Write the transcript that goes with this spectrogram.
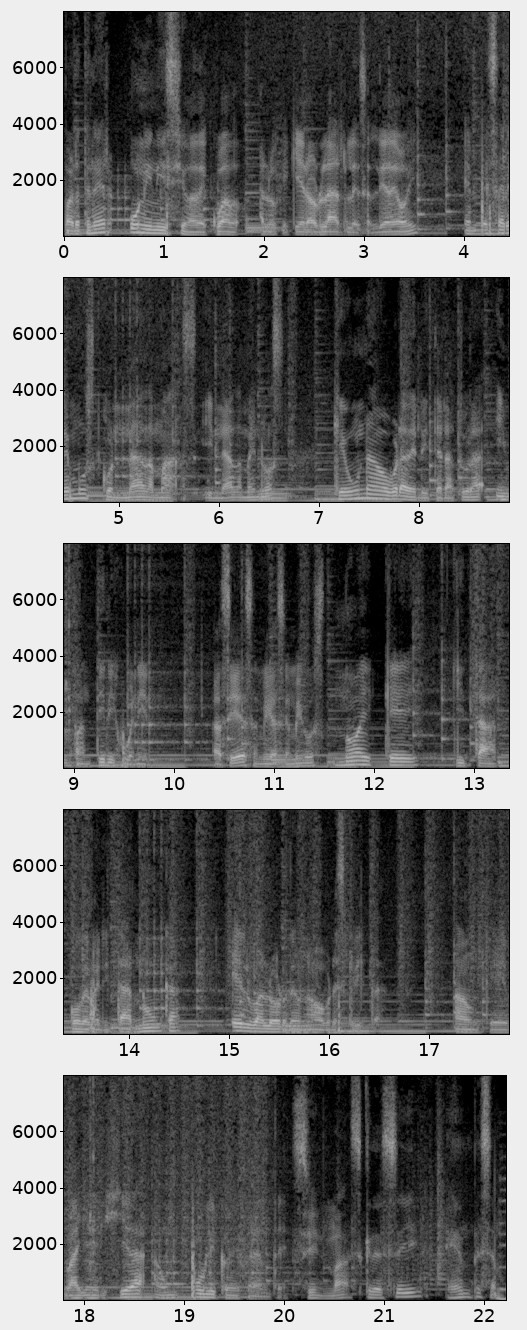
Para tener un inicio adecuado a lo que quiero hablarles al día de hoy, empezaremos con nada más y nada menos que una obra de literatura infantil y juvenil. Así es, amigas y amigos, no hay que quitar o demeritar nunca el valor de una obra escrita, aunque vaya dirigida a un público diferente. Sin más que decir, empecemos.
